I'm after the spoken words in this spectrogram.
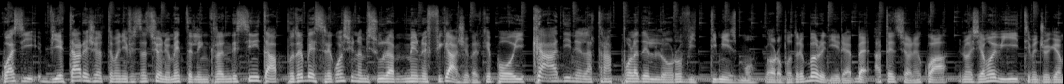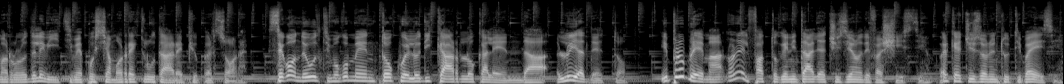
quasi vietare certe manifestazioni metterle in clandestinità potrebbe essere quasi una misura meno efficace perché poi cadi nella trappola del loro vittimismo. Loro potrebbero dire, beh, attenzione qua, noi siamo vittime, giochiamo al ruolo delle vittime e possiamo reclutare più persone. Secondo e ultimo commento, quello di Carlo Calenda. Lui ha detto, il problema non è il fatto che in Italia ci siano dei fascisti, perché ci sono in tutti i paesi.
